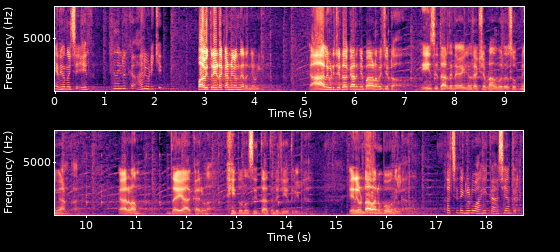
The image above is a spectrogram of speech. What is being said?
എന്നെയൊന്നും ചെയ്യരുത്. ഞാൻ നിങ്ങളുടെ കാൽ പിടിക്കും. പവിത്രയുടെ കണ്ണുകൾ നിറഞ്ഞൊഴുകി. കാൽ പിടിച്ചിട്ടോ കരഞ്ഞ് ബഹളം വെച്ചിട്ടോ ഈ സിദ്ധാർത്ഥിന്റെ കയ്യിൽ നിന്ന് രക്ഷപ്പെടാൻ വെറുതെ സ്വപ്നം കാണണ്ട കാരണം ദയാ കരുണ ഇതൊന്നും സിദ്ധാർത്ഥിന്റെ ജീവിതത്തിലില്ല. ഇനി ഉണ്ടാവാനും പോകുന്നില്ല. അച്ഛൻ നിങ്ങളോട് വാങ്ങി കാശ് ഞാൻ തരാം.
